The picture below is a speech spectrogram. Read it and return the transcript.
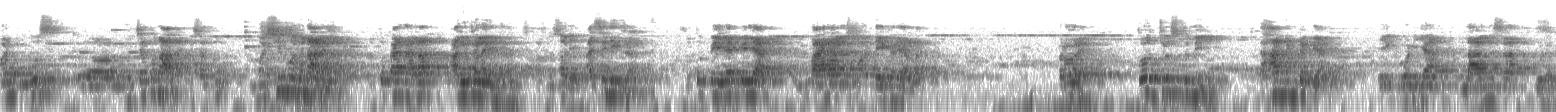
पण ऊस ह्याच्यातून आला त्याच्यातून मशीनमधून आलेला आहे. तो काय झाला? अल्कलाईन झाला. आपलं सॉरी ॲसिडिक झाला. तो पेल्या पेल्या तुम्ही बाहेर आला तुम्हाला डेकर यायला लागतं बरोबर आहे? तो ज्यूस तुम्ही दहा मिनटं प्या. एक घोट घ्या लाल मिसळा पुढं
